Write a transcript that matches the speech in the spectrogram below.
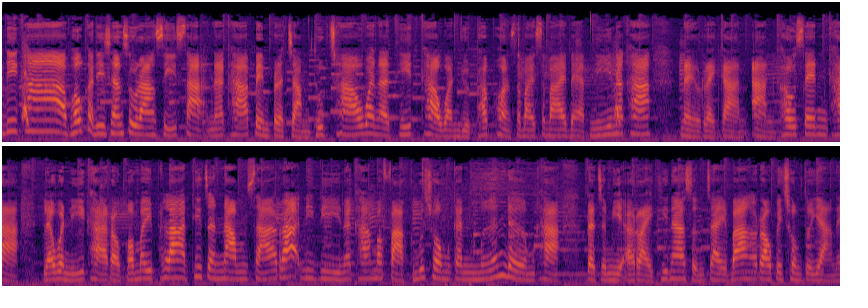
วัสดีค่ะ พบกับดิฉันสุรางศรีษะนะคะ เป็นประจำทุกเช้าวันอาทิตย์ค่ะ วันหยุดพักผ่อนสบายๆแบบนี้นะคะ ในรายการอ่านเข้าเส้นค่ะ และวันนี้ค่ะเราก็ไม่พลาดที่จะนำสาระดีๆนะคะ มาฝากคุณผู้ชมกันเหมือนเดิมค่ะ แต่จะมีอะไรที่น่าสนใจบ้างเราไปชมตัวอย่างใน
